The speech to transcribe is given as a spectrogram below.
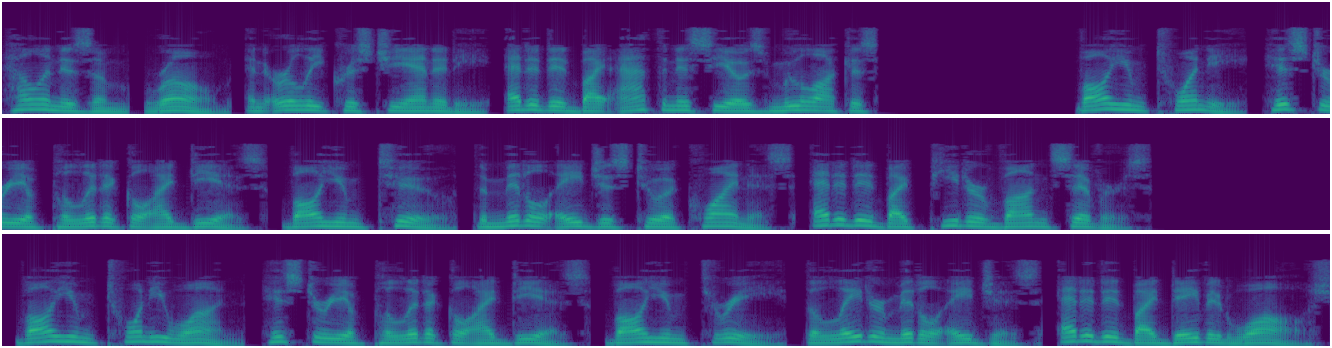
Hellenism, Rome, and Early Christianity, edited by Athanasios Moulakis. Volume 20, History of Political Ideas, Volume 2, The Middle Ages to Aquinas, edited by Peter von Sivers Volume 21, History of Political Ideas, Volume 3, The Later Middle Ages, edited by David Walsh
